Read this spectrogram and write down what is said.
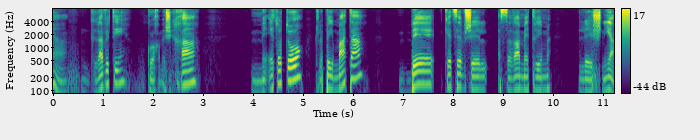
ה-gravity, כוח המשיכה, מאט אותו כלפי מטה בקצב של 10 מטרים לשנייה,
